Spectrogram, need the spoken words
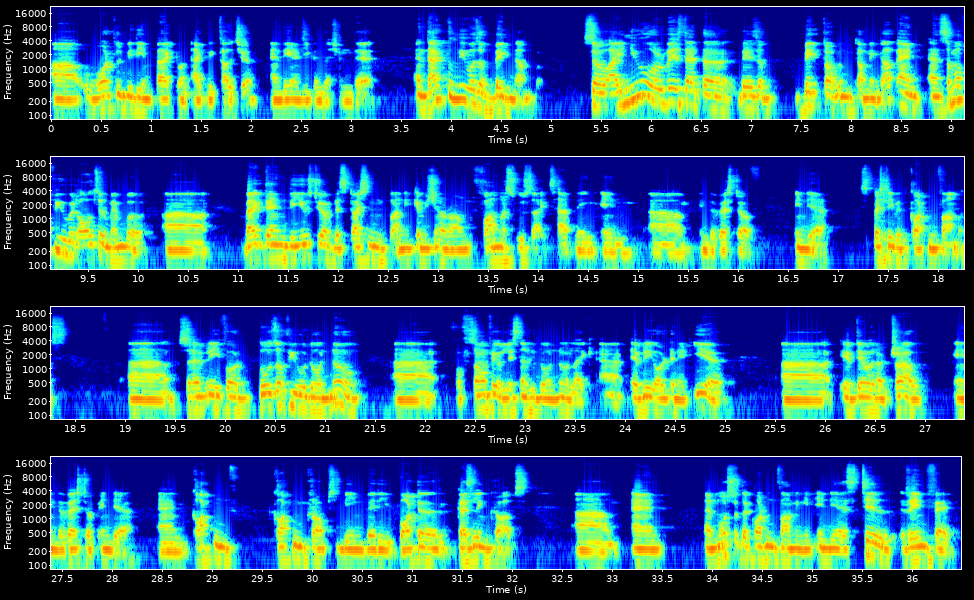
Uh, what will be the impact on agriculture and the energy consumption there? And that to me was a big number. So I knew always that the, there's a big problem coming up. And, and some of you would also remember uh, back then we used to have discussions in planning commission around farmer suicides happening in um, in the west of India, especially with cotton farmers. Uh, so every for those of you who don't know, uh, for some of your listeners who don't know, like uh, every alternate year, uh, if there were a drought in the west of India and cotton cotton crops being very water guzzling crops, um, and and most of the cotton farming in India is still rain fed,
